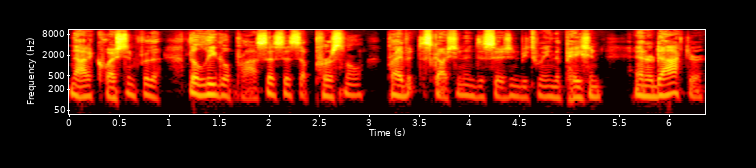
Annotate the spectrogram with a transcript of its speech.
not a question for the, the legal process. It's a personal, private discussion and decision between the patient and her doctor.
